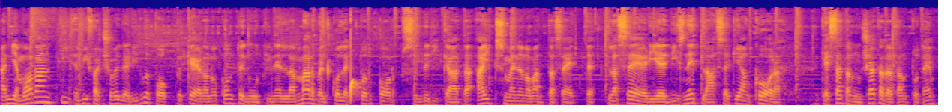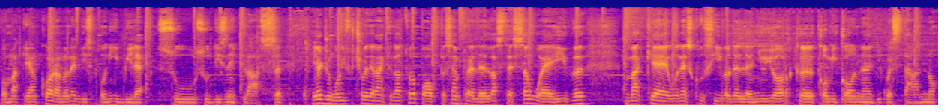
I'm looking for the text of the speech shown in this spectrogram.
Andiamo avanti e vi faccio vedere i due pop che erano contenuti nella Marvel Collector Corps dedicata a X-Men 97, la serie Disney Plus che ancora che è stata annunciata da tanto tempo ma che ancora non è disponibile su, su Disney Plus. E aggiungo vi faccio vedere anche un altro pop sempre della stessa wave ma che è un esclusivo del New York Comic Con di quest'anno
